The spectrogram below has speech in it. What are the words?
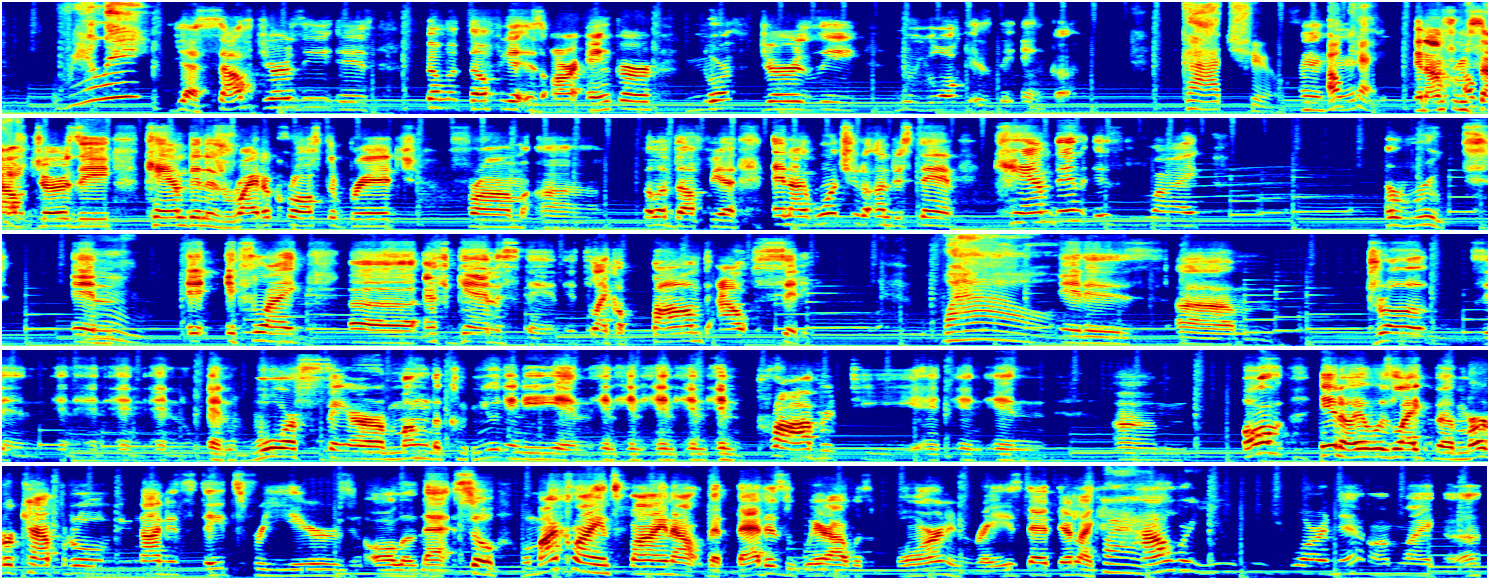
really Yes, South Jersey is Philadelphia is our anchor. North Jersey, New York is the Inca. Got you. Mm-hmm. Okay. And I'm from okay. South Jersey. Camden is right across the bridge from uh, Philadelphia. And I want you to understand Camden is like Beirut in mm. it, it's like uh, Afghanistan. It's like a bombed out city. Wow. It is um, drugs and and, and, and, and, and warfare among the community and in in, in, in, in poverty and in, in um, all you know it was like the murder capital of the united states for years and all of that. So when my clients find out that that is where i was born and raised at they're like right. how are you who you are now? I'm like uh,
